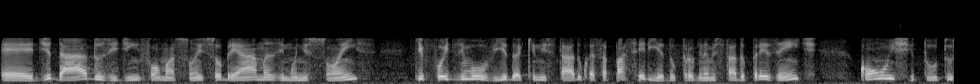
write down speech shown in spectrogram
é, de dados e de informações sobre armas e munições que foi desenvolvido aqui no estado com essa parceria do programa Estado Presente com o Instituto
